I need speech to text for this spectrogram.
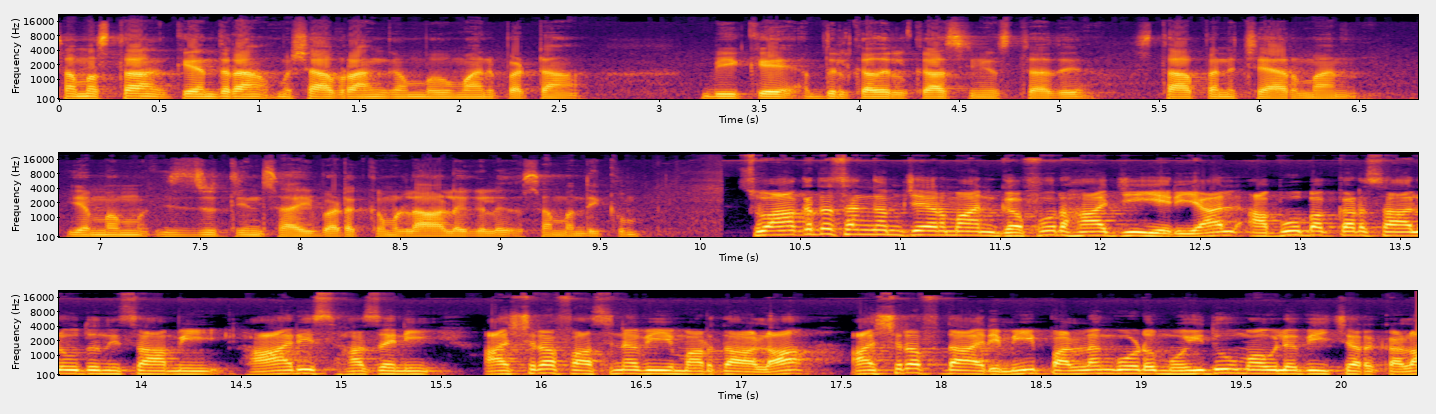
സമസ്ത കേന്ദ്ര മുഷാവറാംഗം ബഹുമാനപ്പെട്ട ബി കെ അബ്ദുൽ ഖാദർ ഖാസിം ഉസ്താദ് സ്ഥാപന chairman M M Izzuddin Sahib അടക്കമുള്ള ആളുകൾ സംബന്ധിക്കും. സ്വാഗത സംഘം ചെയർമാൻ ഗഫൂർ ഹാജി എരിയാൽ അബൂബക്കർ സാലൂദ് നിസാമി ഹാരിസ് ഹസനി അഷ്റഫ് അസ്നവി മർദാള അഷ്റഫ് ദാരിമി പള്ളങ്കോട് മൊയ്തു മൗലവി ചെർക്കള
